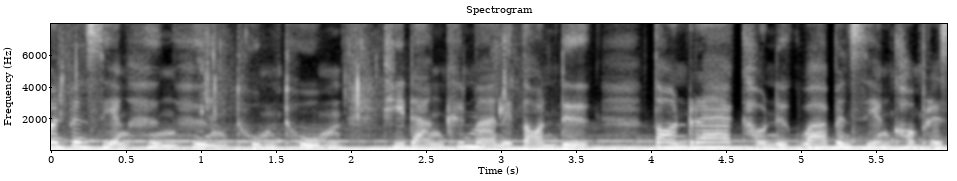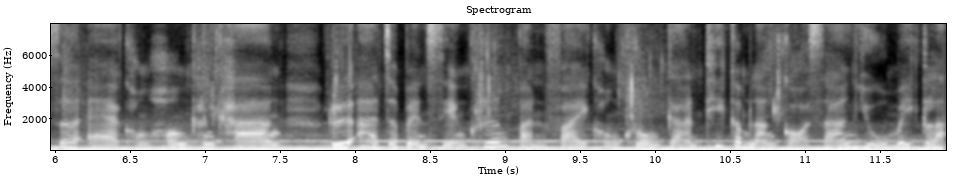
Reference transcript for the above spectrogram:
มันเป็นเสียงหึ่งหึ่งทุ้มทุ้มที่ดังขึ้นมาในตอนดึก ตอนแรกเขานึกว่าเป็นเสียงคอมเพรสเซอร์แอร์ของห้องข้างๆ หรืออาจจะเป็นเสียงเครื่องปั่นไฟของโครงการที่กำลังก่อสร้างอยู่ไม่ไกล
